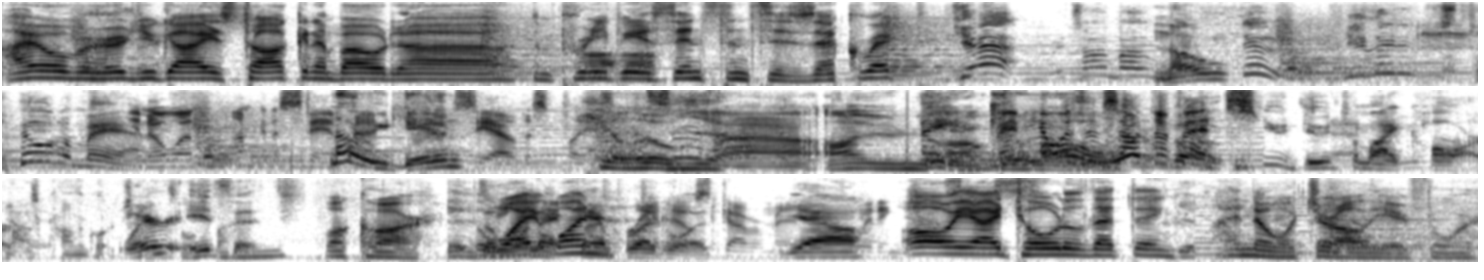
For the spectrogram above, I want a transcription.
I overheard you guys talking about uh some previous Uh-huh. instances. Is that correct? Yeah, we're talking about. No. Dude, you literally just killed a man. You know what? I'm gonna stand No, back he didn't. see how this plays Kill out. Yeah, I. Hey, maybe it was in self-defense. What you do to my car? Where is it? What car? The, one white at one? Redwood. Yeah, Oh yeah, I totaled that thing. I know what you're all here for.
